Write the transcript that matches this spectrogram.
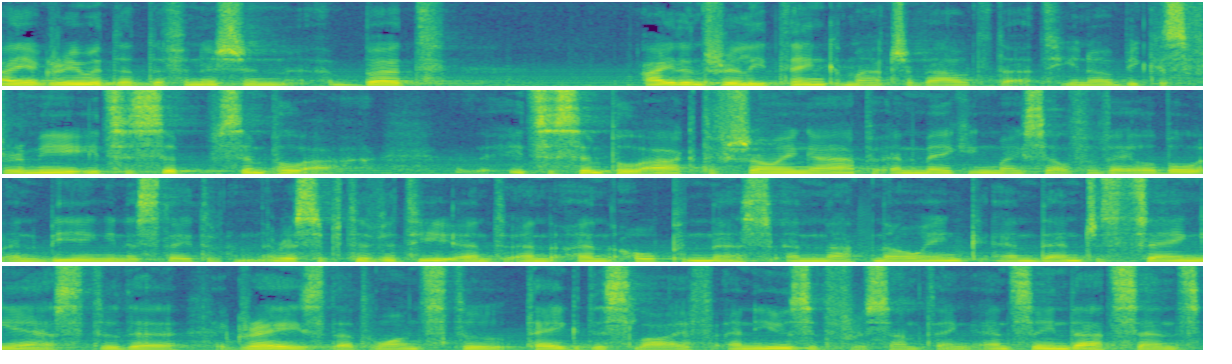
I agree with that definition, but I don't really think much about that, you know, because for me it's a simple it's a simple act of showing up and making myself available and being in a state of receptivity and, and, and openness and not knowing, and then just saying yes to the grace that wants to take this life and use it for something. And so, in that sense,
